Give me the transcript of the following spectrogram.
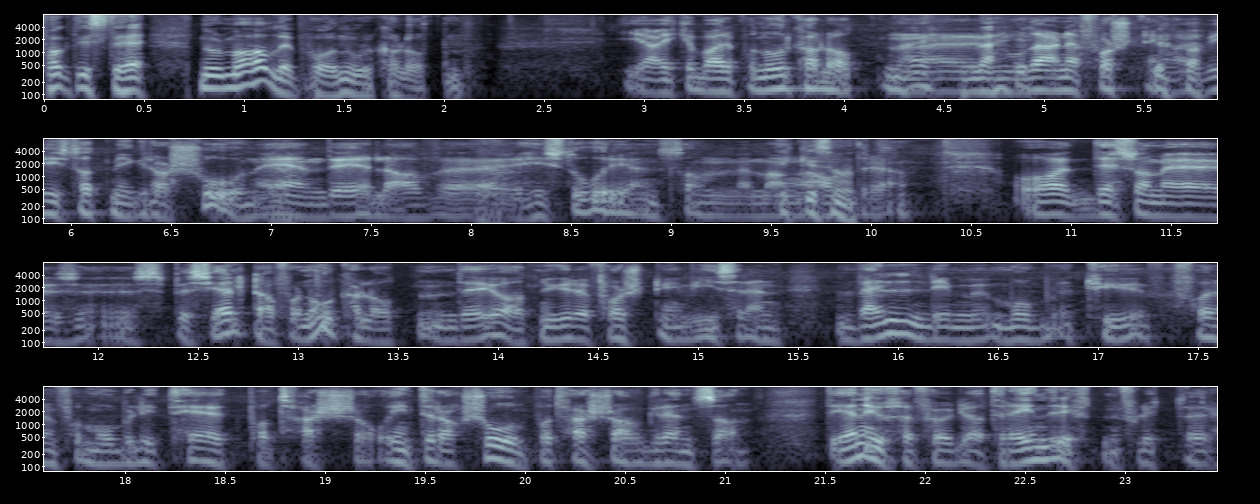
faktisk det normale på Nordkalotten? Ja, ikke bare på Nordkalotten. Eh. Moderne forskning har vist at migrasjon er en del av uh, historien som mange andre. Og det som er spesielt da for Nordkalotten, det er jo at nyere forskning viser en veldig form for mobilitet på tvers og interaksjon på tvers av grensene. Det ene er jo selvfølgelig at reindriften flytter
